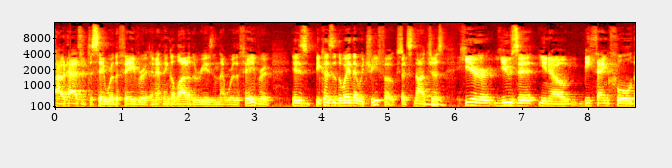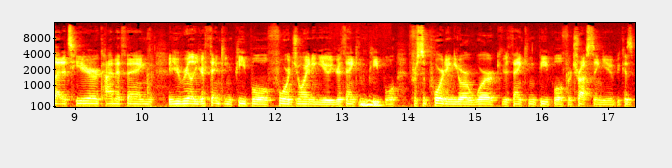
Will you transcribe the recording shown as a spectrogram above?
I would hazard to say we're the favorite, and I think a lot of the reason that we're the favorite is because of the way that we treat folks. It's not just here, use it, you know, be thankful that it's here kind of thing. You really you're thanking people for joining you. You're thanking mm-hmm. people for supporting your work. You're thanking people for trusting you because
